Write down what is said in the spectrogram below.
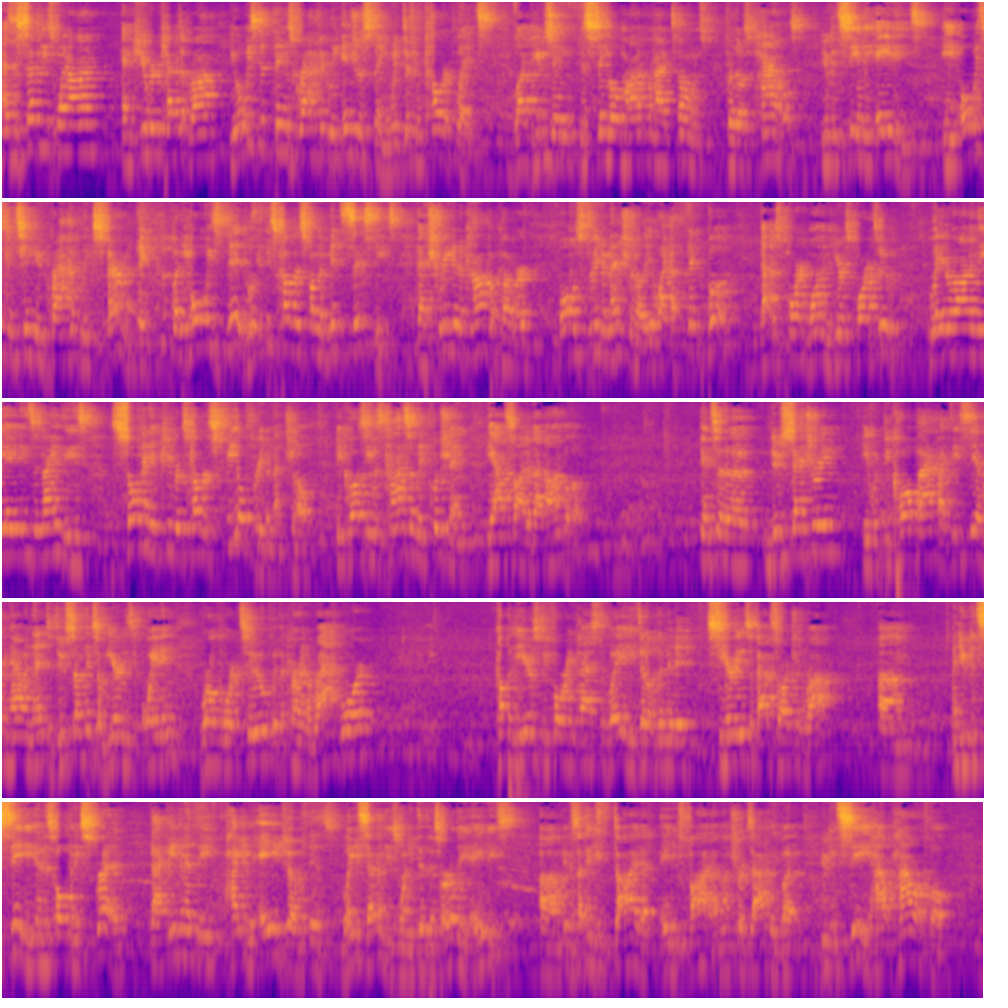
As the 70s went on and Kubert kept it rock, he always did things graphically interesting with different color plates, like using the single monochromatic tones for those panels. You could see in the 80s he always continued rapidly experimenting, but he always did. Look at these covers from the mid 60s that treated a comic cover almost three dimensionally like a thick book. That was part one, and here's part two. Later on in the 80s and 90s, so many of Kubert's covers feel three dimensional because he was constantly pushing the outside of that envelope. Into the new century, he would be called back by DC every now and then to do something. So here he's equating World War II with the current Iraq War. A couple years before he passed away, he did a limited series about Sergeant Rock. Um, and you can see in this opening spread that even at the heightened age of his late 70s when he did this, early 80s, um, because I think he died at 85, I'm not sure exactly, but you can see how powerful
